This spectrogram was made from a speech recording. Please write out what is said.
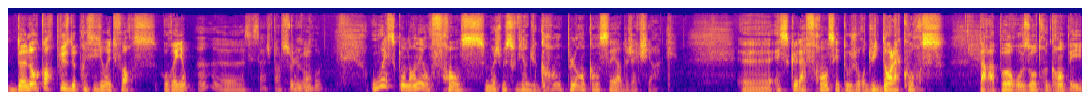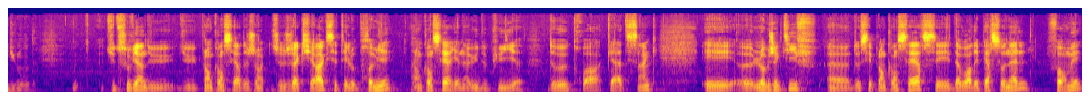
donnent encore plus de précision et de force au rayon. Hein, euh, c'est ça, je parle Absolument. Où est-ce qu'on en est en France? Moi, je me souviens du grand plan cancer de Jacques Chirac. Euh, est-ce que la France est aujourd'hui dans la course par rapport aux autres grands pays du monde? Tu te souviens du, plan cancer de, Jacques Chirac, c'était le premier plan cancer, il y en a eu depuis 2, 3, 4, 5. Et euh, l'objectif euh, de ces plans cancer, c'est d'avoir des personnels formés.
